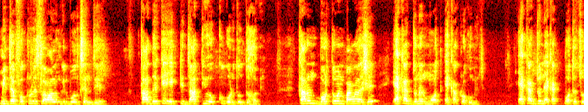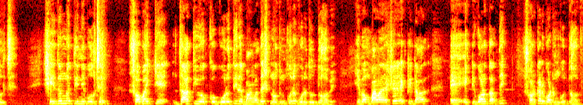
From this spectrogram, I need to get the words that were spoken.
মির্জা ফখরুল ইসলাম আলমগীর বলছেন যে, তাদেরকে একটি জাতীয় ঐক্য গড়ে তুলতে হবে। কারণ বর্তমান বাংলাদেশে এক একজনের মত এক এক রকমের, এক একজন এক এক পথে চলছে। সেই জন্য তিনি বলছেন সবাইকে জাতীয় ঐক্য গড়ে তুলে বাংলাদেশ নতুন করে গড়ে তুলতে হবে এবং বাংলাদেশের একটি একটি গণতান্ত্রিক সরকার গঠন করতে হবে।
